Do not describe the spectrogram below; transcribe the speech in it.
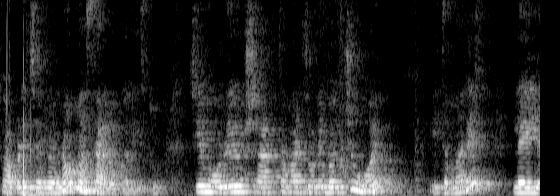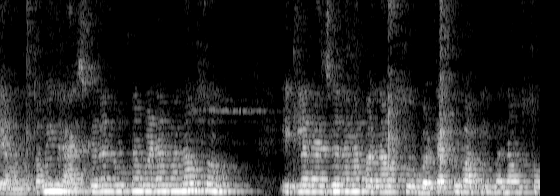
તો આપણે ચલો એનો મસાલો કરીશું. જે મોરૈયો શાક તમારી જોડે બચ્યું હોય એ તમારે લઈ લેવાનું. તમે રાજગરા લોટના વડા બનાવશો ને એકલા રાજગરાના બનાવશો, બટાકું બાફીને બનાવશો,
